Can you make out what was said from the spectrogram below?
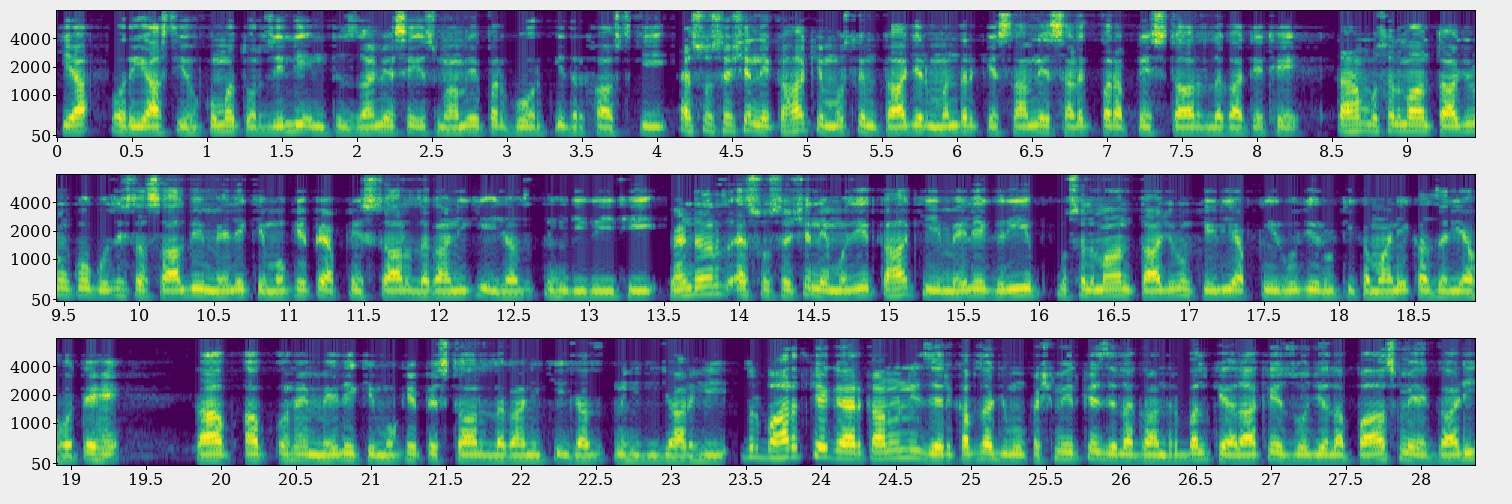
کیا اور ریاستی حکومت اور ضلعی انتظامیہ سے اس معاملے پر غور کی درخواست کی۔ ایسوسیشن نے کہا کہ مسلم تاجر مندر کے سامنے سڑک پر اپنے سٹارز لگاتے تھے۔ تاہم، مسلمان تاجروں کو گزشتہ سال بھی میلے کے موقع پہ اپنے اسٹار لگانے کی اجازت نہیں دی گئی تھی۔ وینڈرز ایسوسیشن نے مزید کہا کہ یہ میلے غریب مسلمان تاجروں کے لیے اپنی روزی روٹی کمانے کا ذریعہ ہوتے ہیں۔ تاب اب انہیں میلے کے موقع پہ سٹال لگانے کی اجازت نہیں دی جا رہی۔ ادھر بھارت کے غیر قانونی زیر قبضہ جموں کشمیر کے ضلع گاندربل کے علاقے زوجیلا پاس میں ایک گاڑی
